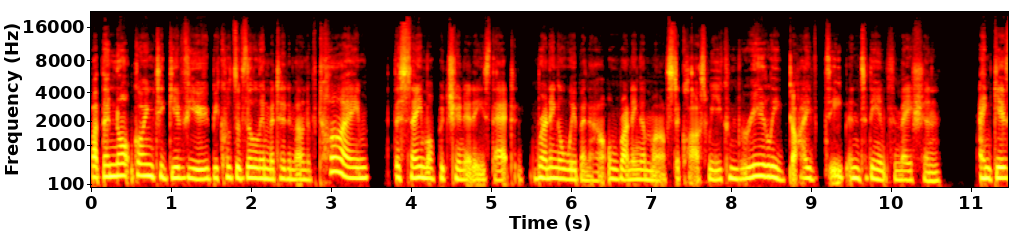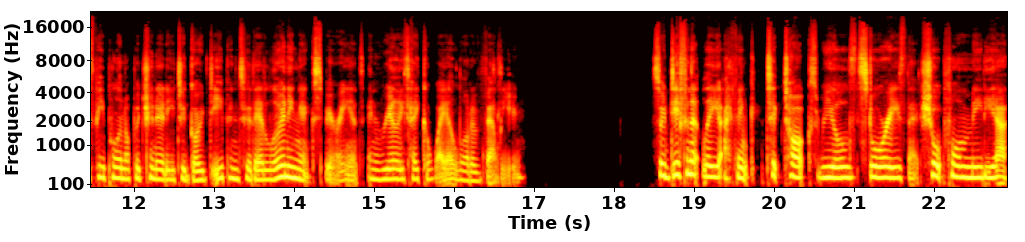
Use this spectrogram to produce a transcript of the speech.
but they're not going to give you, because of the limited amount of time, the same opportunities that running a webinar or running a masterclass, where you can really dive deep into the information and give people an opportunity to go deep into their learning experience and really take away a lot of value. So, definitely, I think TikToks, Reels, stories, that short form media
